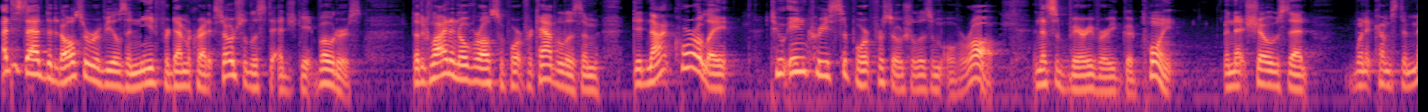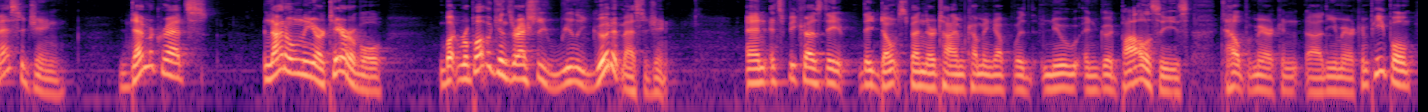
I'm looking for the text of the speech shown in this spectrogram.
I just add that it also reveals a need for democratic socialists to educate voters. The decline in overall support for capitalism did not correlate to increased support for socialism overall. And that's a very, very good point. And that shows that when it comes to messaging, Democrats not only are terrible, but Republicans are actually really good at messaging. And it's because they, they don't spend their time coming up with new and good policies to help American uh, the American people.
